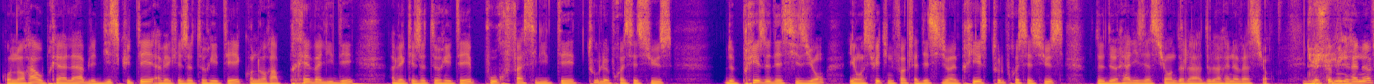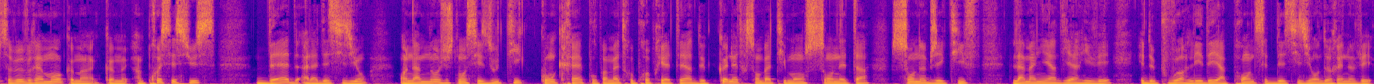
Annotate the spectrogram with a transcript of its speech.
qu'on aura au préalable et discuter avec les autorités, qu'on aura prévalidé avec les autorités pour faciliter tout le processus de prise de décision et ensuite, une fois que la décision est prise, tout le processus de, réalisation de la, de la rénovation. La commune rénov se veut vraiment comme un, comme un processus d'aide à la décision en amenant justement ces outils concrets pour permettre au propriétaire de connaître son bâtiment, son état, son objectif, la manière d'y arriver et de pouvoir l'aider à prendre cette décision de rénover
